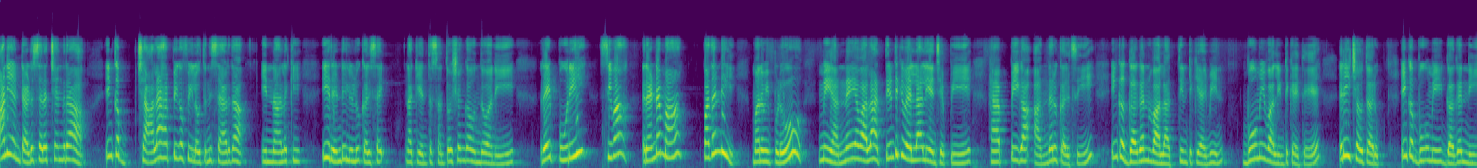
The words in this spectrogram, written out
అని అంటాడు శరత్చంద్ర. ఇంకా చాలా హ్యాపీగా ఫీల్ అవుతుంది శారద. ఇన్నాళ్ళకి ఈ రెండిల్లులు కలిశాయి. నాకు ఎంత సంతోషంగా ఉందో అని. రే పూరి శివ రెండమ్మా పదండి. మనం ఇప్పుడు మీ అన్నయ్య వాళ్ళ అత్తింటికి వెళ్ళాలి అని చెప్పి హ్యాపీగా అందరూ కలిసి ఇంకా గగన్ వాళ్ళ అత్తింటికి ఐ మీన్ భూమి వాళ్ళ ఇంటికైతే రీచ్ అవుతారు. ఇంకా భూమి గగన్ని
